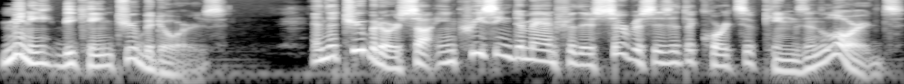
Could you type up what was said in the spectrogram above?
Many became troubadours, and the troubadours saw increasing demand for their services at the courts of kings and lords.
